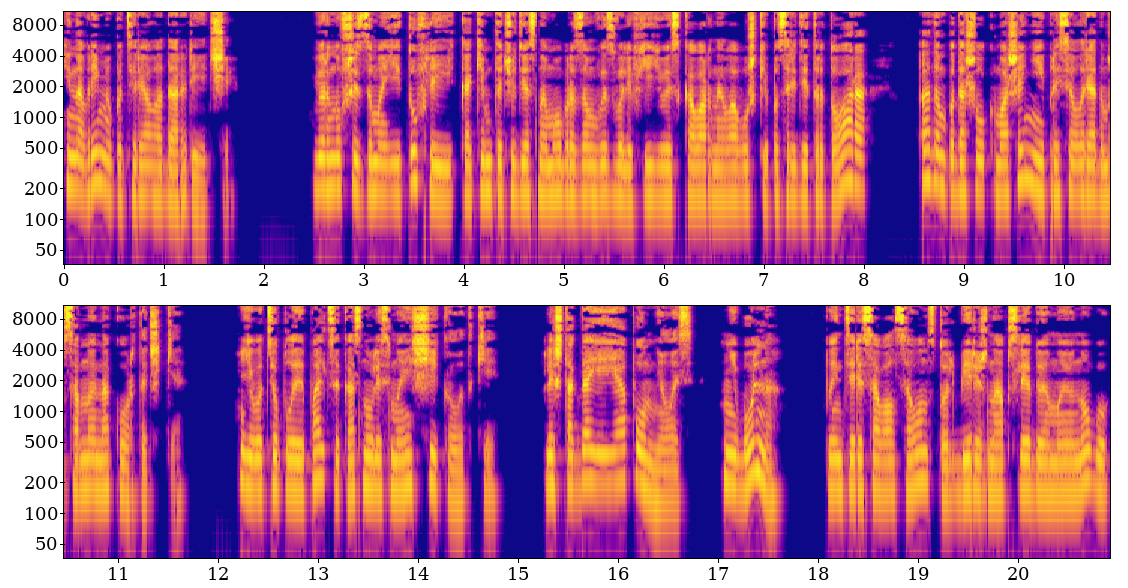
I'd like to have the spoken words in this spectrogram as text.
и на время потеряла дар речи. Вернувшись за моей туфлей каким-то чудесным образом вызволив ее из коварной ловушки посреди тротуара, Адам подошел к машине и присел рядом со мной на корточке. Его теплые пальцы коснулись моей щиколотки. Лишь тогда я и опомнилась. «Не больно?» — поинтересовался он, столь бережно обследуя мою ногу,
